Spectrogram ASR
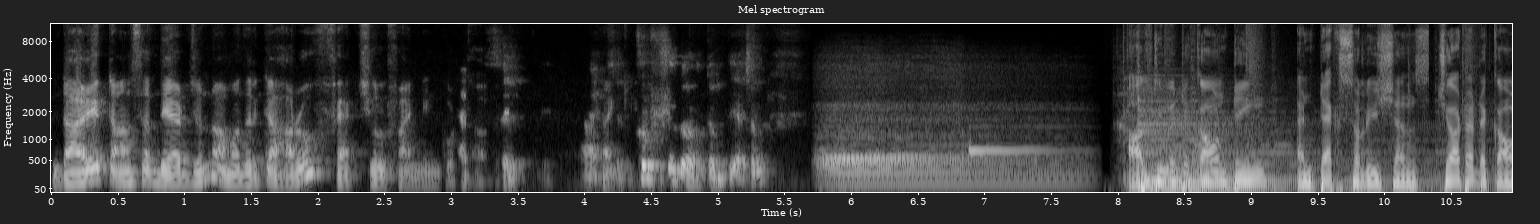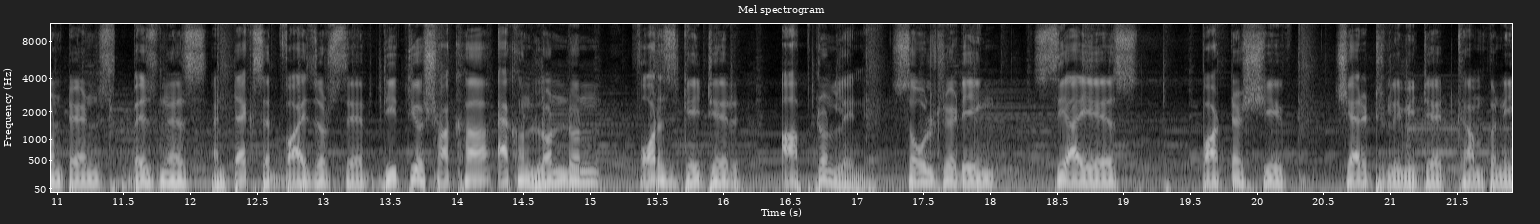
ডাইরেক্ট আনসার দেওয়ার জন্য আমাদেরকে আরও ফ্যাকচুয়াল ফাইন্ডিং করতে হবে. খুব সুন্দর উত্তর দিয়েছেন। Ultimate accounting and tax solutions chartered accountants business and tax অ্যাডভাইজার্সের দ্বিতীয় শাখা এখন লন্ডন ফরেস্ট গেটের আপটন লেনে sole trading CIS partnership charity limited company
